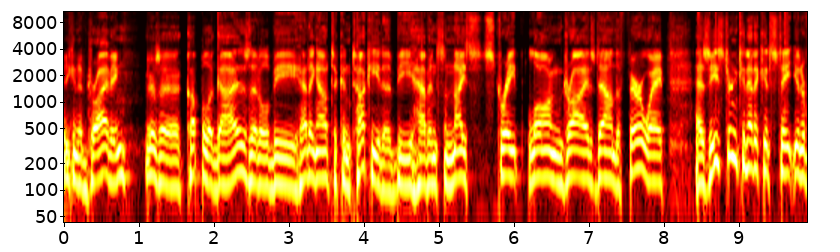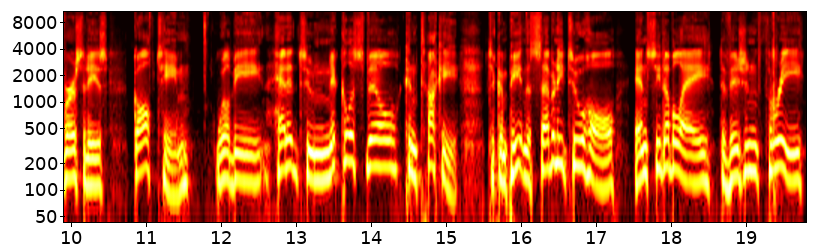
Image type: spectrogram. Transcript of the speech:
Speaking of driving, there's a couple of guys that'll be heading out to Kentucky to be having some nice, straight, long drives down the fairway as Eastern Connecticut State University's golf team will be headed to Nicholasville, Kentucky to compete in the 72 hole NCAA Division III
